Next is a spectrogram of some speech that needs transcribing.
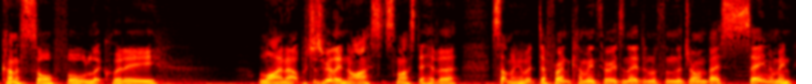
kind of soulful, liquidy lineup, which is really nice. It's nice to have a something a bit different coming through Dunedin within the drum and bass scene. I mean,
